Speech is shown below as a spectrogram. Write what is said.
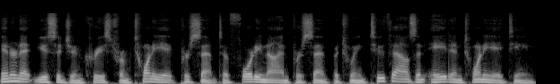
Internet usage increased from 28% to 49% between 2008 and 2018,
